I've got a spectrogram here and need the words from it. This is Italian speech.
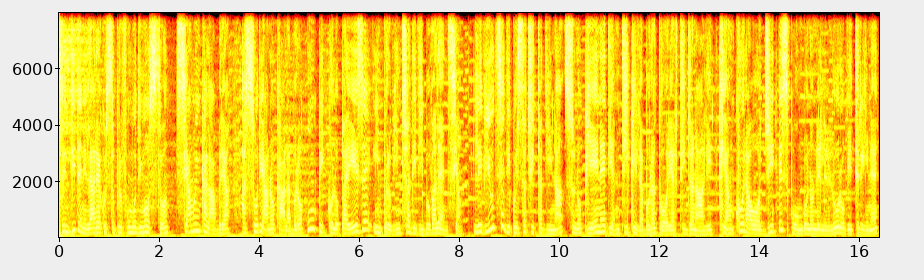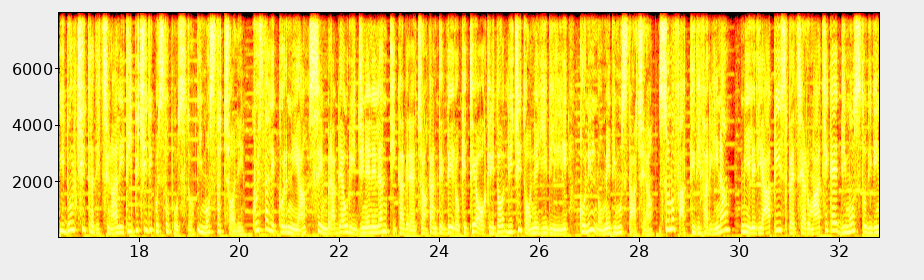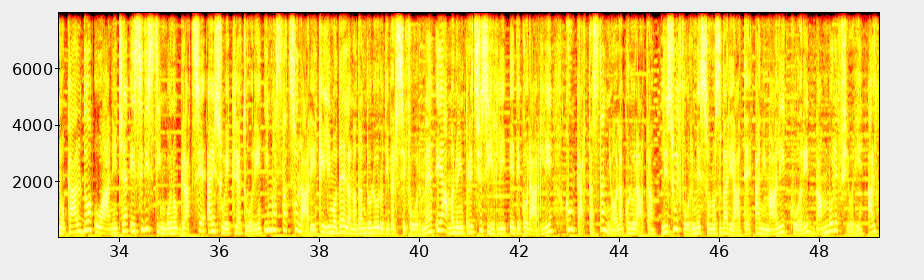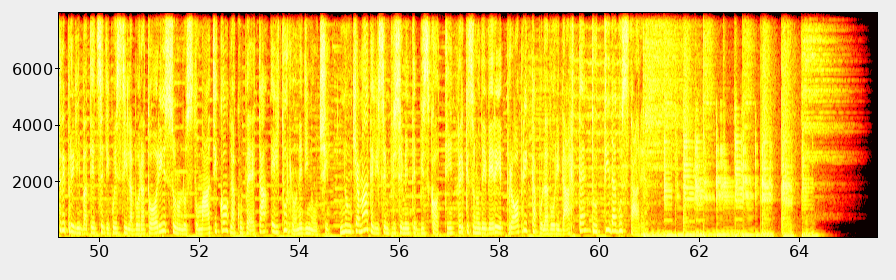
Sentite nell'aria questo profumo di mosto? Siamo in Calabria, a Soriano Calabro, un piccolo paese in provincia di Vibo Valencia. Le viuzze di questa cittadina sono piene di antichi laboratori artigianali che ancora oggi espongono nelle loro vetrine i dolci tradizionali tipici di questo posto, i mostaccioli. Questa leccornia sembra abbia origine nell'antica Grecia, tant'è vero che Teocrito li citò negli idilli con il nome di mustacea. Sono fatti di farina, miele di api, spezie aromatiche, di mosto di vino caldo o anice e si distinguono grazie ai suoi creatori, i mastazzolari, che li modellano dando loro diverse forme e amano impreziosirli e decorarli con carta stagnola colorata. Le sue forme sono svariate, animali, cuori, bambole e fiori. Altre prelibatezze di questi laboratori sono lo stomatico, la cupeta e il torrone di noci. Non chiamateli semplicemente biscotti, perché sono dei veri e propri capolavori d'arte tutti da gustare.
